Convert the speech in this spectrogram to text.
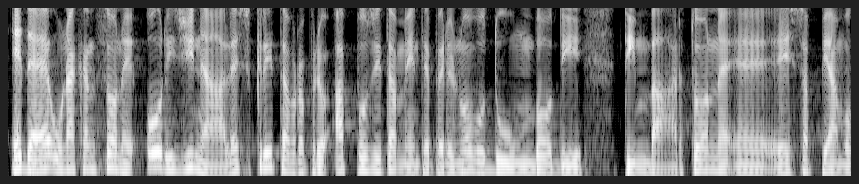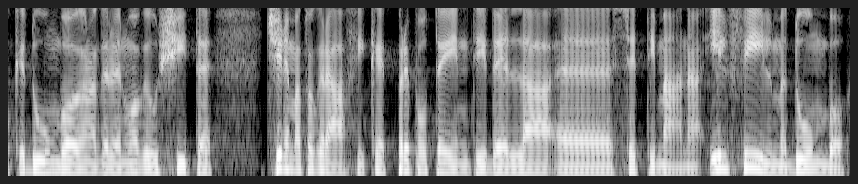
Ed è una canzone originale scritta proprio appositamente per il nuovo Dumbo di Tim Burton eh, e sappiamo che Dumbo è una delle nuove uscite cinematografiche prepotenti della eh, settimana. Il film Dumbo,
